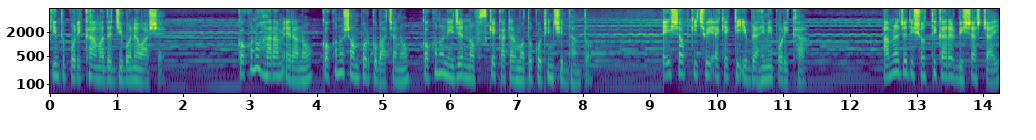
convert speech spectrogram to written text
কিন্তু পরীক্ষা আমাদের জীবনেও আসে। কখনো হারাম এড়ানো, কখনো সম্পর্ক বাঁচানো, কখনো নিজের নফসকে কাটার মতো কঠিন সিদ্ধান্ত। এই সব কিছুই এক একটি ইব্রাহিমী পরীক্ষা। আমরা যদি সত্যিকারের বিশ্বাস চাই,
